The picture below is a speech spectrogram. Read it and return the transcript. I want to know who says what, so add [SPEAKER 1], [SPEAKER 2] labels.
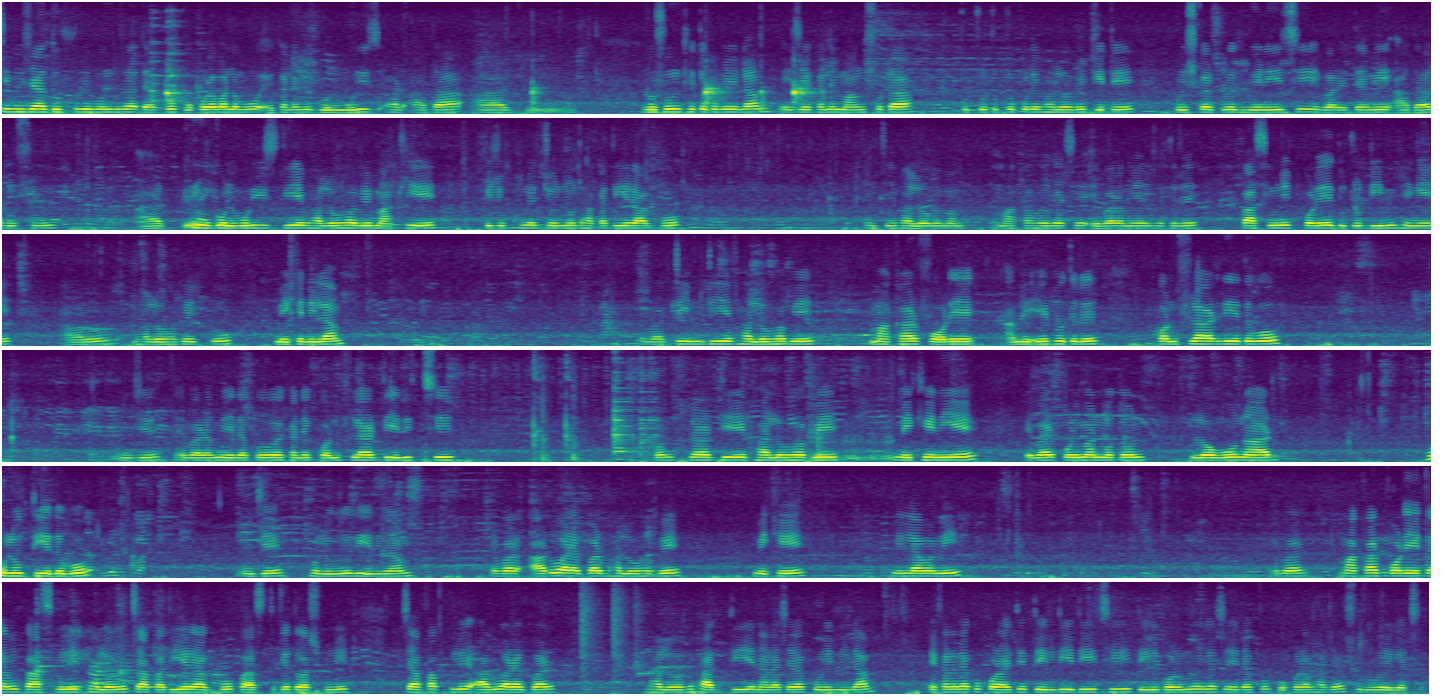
[SPEAKER 1] বৃষ্টি ভেজা দুপুরে বন্ধুরা, দেখো, পকোড়া বানাবো, এখানে আমি গোলমরিচ আর আদা আর রসুন থেতো করে নিলাম। এই যে এখানে মাংসটা টুকরো টুকরো করে ভালোভাবে কেটে পরিষ্কার করে ধুয়ে নিয়েছি। এবার এতে আমি আদা, রসুন আর গোলমরিচ দিয়ে ভালোভাবে মাখিয়ে কিছুক্ষণের জন্য ঢাকা দিয়ে রাখব। এই যে ভালোভাবে মাখা হয়ে গেছে। এবার আমি এর ভেতরে পাঁচ মিনিট পরে দুটো ডিম ভেঙে আরও ভালোভাবে একটু মেখে নিলাম। এবার ডিম দিয়ে ভালোভাবে মাখার পরে আমি এর ভেতরে কর্নফ্লাওয়ার দিয়ে দেবো। যে, এবার আমি এ দেখো এখানে কর্নফ্লাওয়ার দিয়ে দিচ্ছি। কর্নফ্লাওয়ার দিয়ে ভালোভাবে মেখে নিয়ে এবার পরিমাণ মতন লবণ আর হলুদ দিয়ে দেবো। যে হলুদও দিয়ে দিলাম। এবার আরও আরেকবার ভালোভাবে মেখে নিলাম আমি। এবার মাখার পরে এটা আমি পাঁচ মিনিট ভালোভাবে চাপা দিয়ে রাখব। পাঁচ থেকে দশ মিনিট চাপা খুলে আরও আরেকবার ভালোভাবে হাত দিয়ে নাড়াচাড়া করে নিলাম। এখানে দেখো কড়াইতে তেল দিয়ে দিয়েছি। তেল গরম হয়ে গেছে। এই দেখো পকোড়া ভাজা শুরু হয়ে গেছে।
